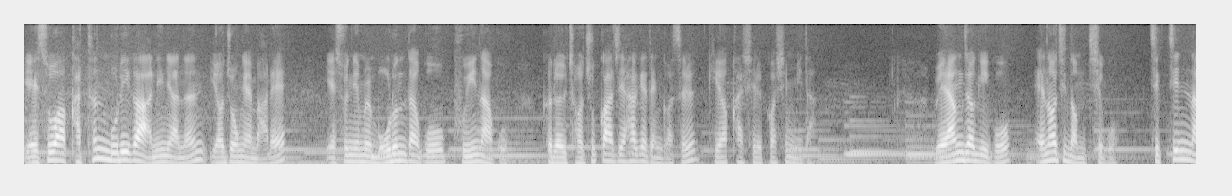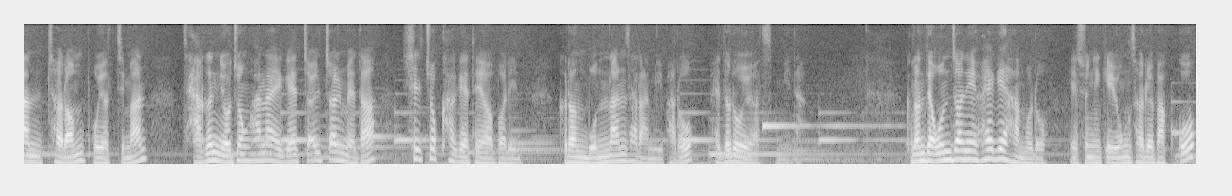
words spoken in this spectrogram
예수와 같은 무리가 아니냐는 여종의 말에 예수님을 모른다고 부인하고 그를 저주까지 하게 된 것을 기억하실 것입니다. 외향적이고 에너지 넘치고 직진남처럼 보였지만 작은 요종 하나에게 쩔쩔매다 실족하게 되어버린 그런 못난 사람이 바로 베드로였습니다. 그런데 온전히 회개함으로 예수님께 용서를 받고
